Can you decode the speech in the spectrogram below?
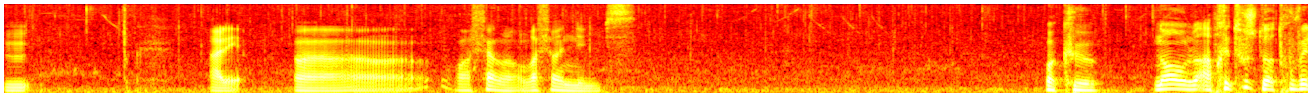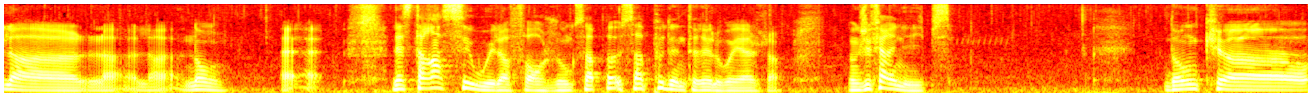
Hmm. Allez, on, va faire, on va faire une ellipse. Quoique. Non, après tout, je dois trouver la. la, Non. Euh, euh, L'Estara sait où est la forge, donc ça peut, ça peu d'intérêt le voyage. Donc je vais faire une ellipse. Donc, euh,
